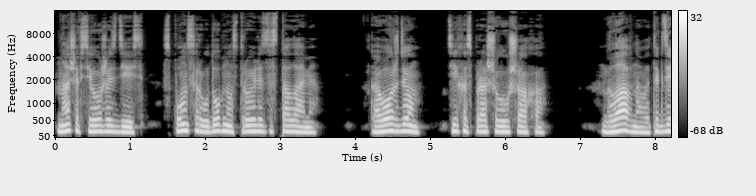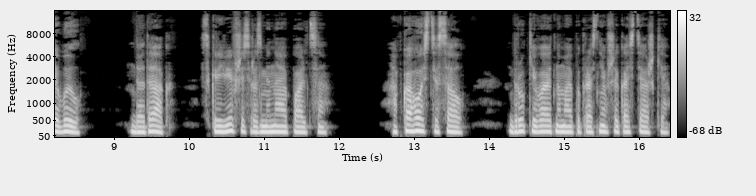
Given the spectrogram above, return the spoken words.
Наши все уже здесь. Спонсоры удобно устроились за столами. «Кого ждем?» — тихо спрашиваю у Шаха. «Главного, ты где был?» «Да так», — скривившись, разминая пальцы. «Об кого стесал?» Друг кивает на мои покрасневшие костяшки.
